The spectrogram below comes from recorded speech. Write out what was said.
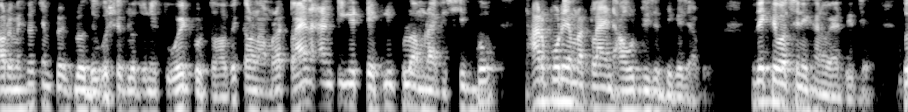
আরও মেসেজ টেমপ্লেটগুলো দেবো, সেগুলোর জন্য একটু ওয়েট করতে হবে। কারণ আমরা ক্লায়েন্ট হান্টিং এর টেকনিকগুলো আমরা আগে শিখব, তারপরে আমরা ক্লায়েন্ট আউটরিচের দিকে যাব। তো দেখতে পাচ্ছেন এখানেও অ্যাড দিচ্ছে। তো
